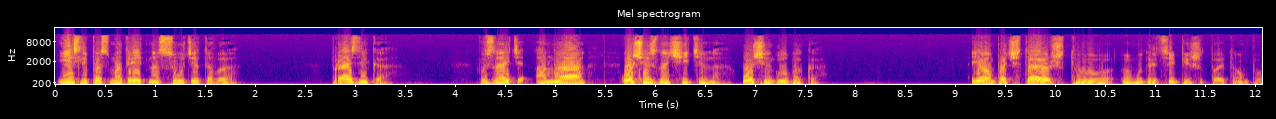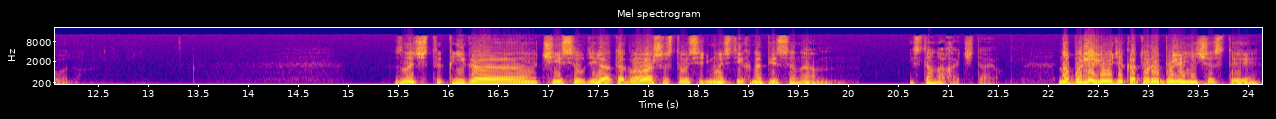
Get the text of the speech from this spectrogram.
Если посмотреть на суть этого праздника, вы знаете, она очень значительна, очень глубока. Я вам почитаю, что мудрецы пишут по этому поводу. Значит, книга чисел, 9 глава, 6-7 стих написано, из Танаха читаю. Но были люди, которые были нечисты,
